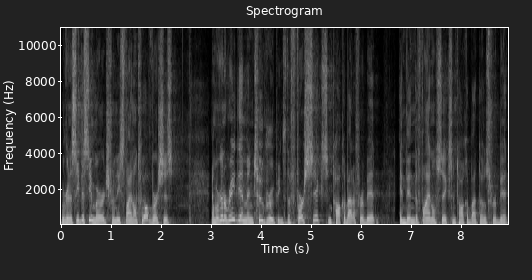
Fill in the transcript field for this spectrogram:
We're going to see this emerge from these final 12 verses. And we're going to read them in two groupings the first six and talk about it for a bit, and then the final six and talk about those for a bit.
